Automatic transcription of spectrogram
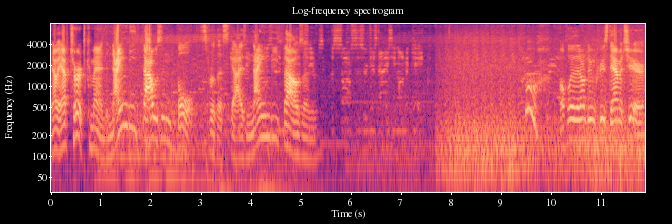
Now we have turret command. 90,000 bolts for this, guys. 90,000. Whew. Hopefully they don't do increased damage here.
